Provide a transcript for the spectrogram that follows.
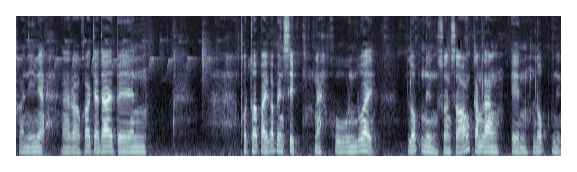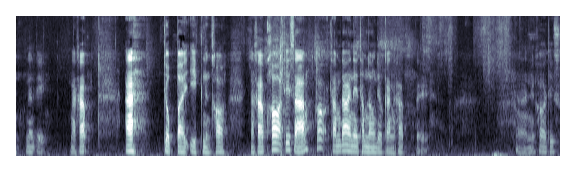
ข้อนี้เนี่ยเราก็จะได้เป็นพจน์ทั่วไปก็เป็น 10นะคูณด้วยลบ1ส่วน2กำลัง n ลบ1นั่นเองนะครับ อะจบไปอีกหนึ่งข้อนะครับ ข้อที่3ก็ทำได้ในทำนองเดียวกันครับอออ่านี่ข้อที่2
